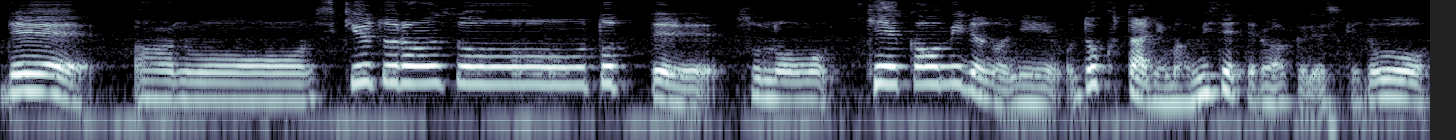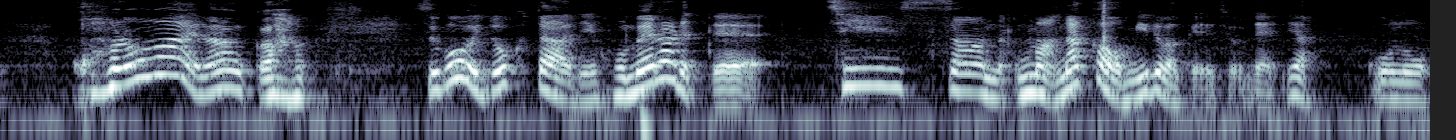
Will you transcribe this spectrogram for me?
で、あの子宮トランスを取ってその経過を見るのにドクターにま見せてるわけですけどこの前なんかすごいドクターに褒められて小さな、まあ、中を見るわけですよね。いやこの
